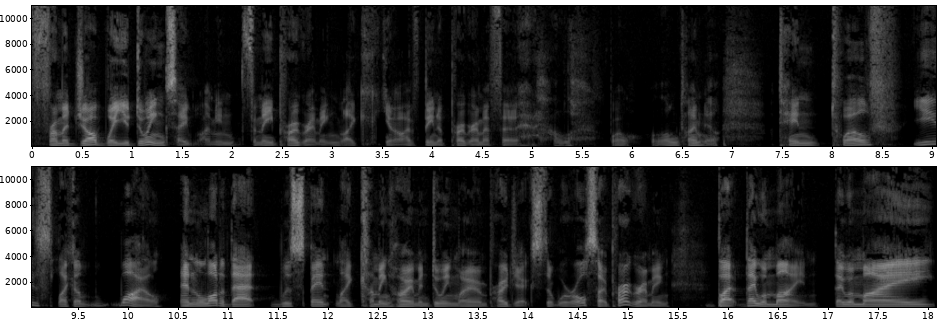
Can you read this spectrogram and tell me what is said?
from a job where you're doing say I mean for me programming like you know I've been a programmer for a, well a long time now 10 12 years, like a while. And a lot of that was spent like coming home and doing my own projects that were also programming, but they were mine. They were my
